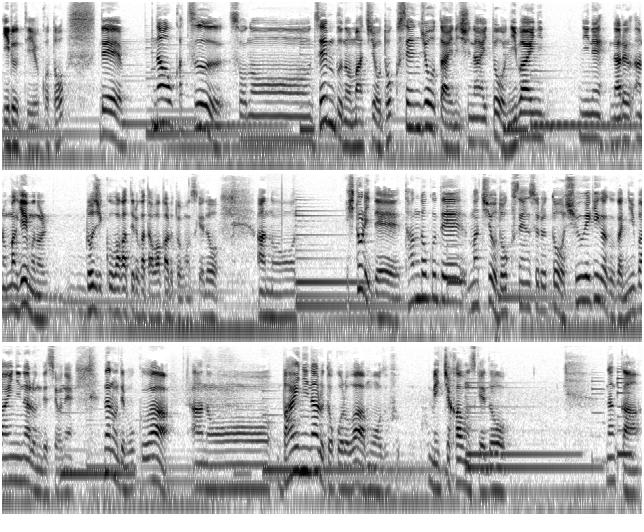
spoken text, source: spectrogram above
いるっていうこと。でなおかつその全部の街を独占状態にしないと2倍にに、ね、なるあの、まあ、ゲームのロジックを分かってる方は分かると思うんですけどあの一人で単独で街を独占すると収益額が2倍になるんですよね。なので僕はあの倍になるところはもうめっちゃ買うんですけどなんか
